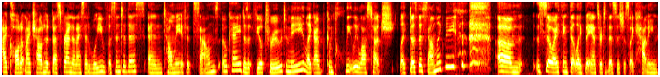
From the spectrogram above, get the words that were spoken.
I called up my childhood best friend and I said, Will you listen to this and tell me if it sounds okay? Does it feel true to me? Like I've completely lost touch. Like, does this sound like me? um, so I think that like the answer to this is just like having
